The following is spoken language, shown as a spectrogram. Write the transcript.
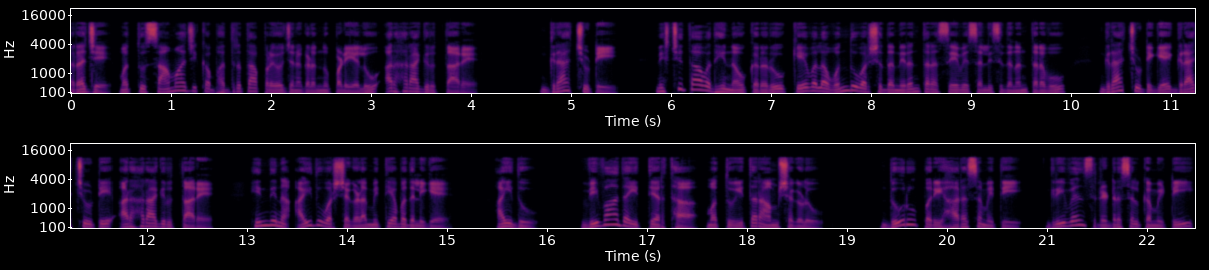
ರಜೆ ಮತ್ತು ಸಾಮಾಜಿಕ ಭದ್ರತಾ ಪ್ರಯೋಜನಗಳನ್ನು ಪಡೆಯಲು ಅರ್ಹರಾಗಿರುತ್ತಾರೆ. ಗ್ರ್ಯಾಚ್ಯುಟಿ ನಿಶ್ಚಿತಾವಧಿ ನೌಕರರು ಕೇವಲ ಒಂದು ವರ್ಷದ ನಿರಂತರ ಸೇವೆ ಸಲ್ಲಿಸಿದ ನಂತರವೂ ಗ್ರಾಚ್ಯೂಟಿಗೆ ಗ್ರಾಚ್ಯೂಟಿ ಅರ್ಹರಾಗಿರುತ್ತಾರೆ. ಹಿಂದಿನ ಐದು ವರ್ಷಗಳ ಮಿತಿಯ ಬದಲಿಗೆ. ಐದು. ವಿವಾದ ಇತ್ಯರ್ಥ ಮತ್ತು ಇತರ ಅಂಶಗಳು. ದೂರು ಪರಿಹಾರ ಸಮಿತಿ, ಗ್ರೀವೆನ್ಸ್ ರೆಡ್ರೆಸಲ್ ಕಮಿಟಿ,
